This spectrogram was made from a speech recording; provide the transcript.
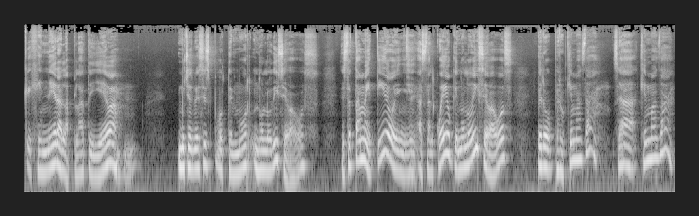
que genera la plata y lleva, muchas veces por temor no lo dice, vos. Está tan metido en, en- hasta el cuello que no lo dice, vos. Pero, pero ¿qué más da? O sea, ¿qué más da?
